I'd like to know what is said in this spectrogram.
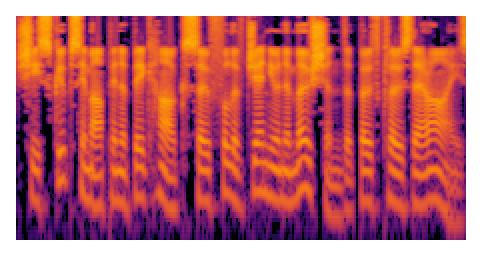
she scoops him up in a big hug so full of genuine emotion that both close their eyes.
